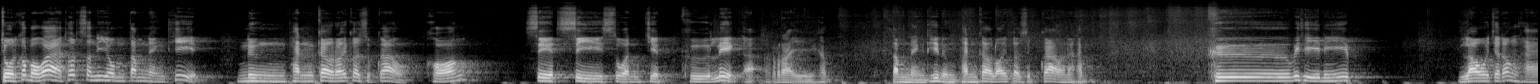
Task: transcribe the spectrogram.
โจทย์เขาบอกว่าทศนิยมตำแหน่งที่ 1999 ของเศษ 4 ส่วน 7 คือเลขอะไรครับตำแหน่งที่ 1999 นะครับ คือวิธีนี้เราจะต้องหา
